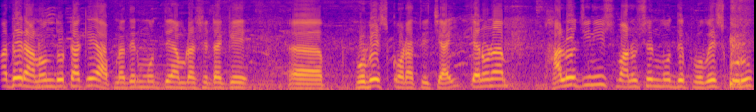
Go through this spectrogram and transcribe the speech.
আমাদের আনন্দটাকে আপনাদের মধ্যে আমরা সেটাকে প্রবেশ করাতে চাই। কেননা ভালো জিনিস মানুষের মধ্যে প্রবেশ করুক,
